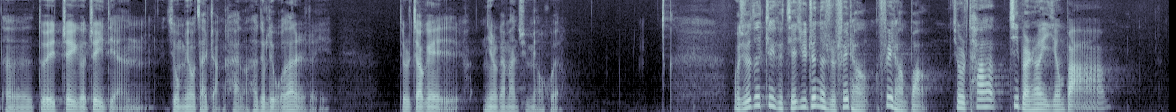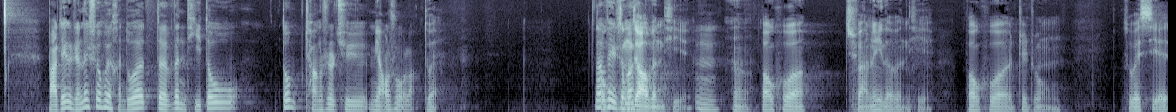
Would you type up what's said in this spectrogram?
呃对这个这一点就没有再展开了，他就留在了这里，就是交给尼尔盖曼去描绘了。我觉得这个结局真的是非常非常棒，就是他基本上已经把把这个人类社会很多的问题都都尝试去描述了。对。那为什么宗？教问题，嗯嗯，包括权力的问题，包括这种所谓邪，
